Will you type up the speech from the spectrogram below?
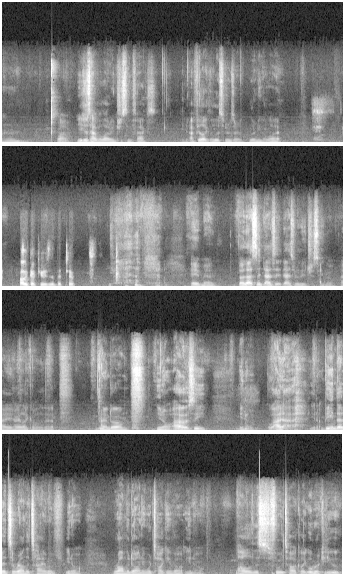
Mm. Wow. You just have a lot of interesting facts. I feel like the listeners are learning a lot. probably confused a bit too hey man, but that's it. That's it. That's really interesting though. I I like all of that, and um, you know, I obviously, you know, I, I you know, being that it's around the time of you know, Ramadan, and we're talking about you know, all of this food talk. Like Umar, could you,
